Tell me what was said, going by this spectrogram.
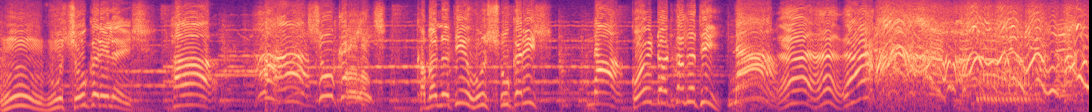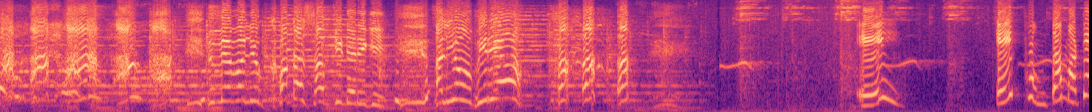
હમ હું શું કરી લઈશ? હા હા. શું કરી લઈશ? ખબર નથી હું શું કરીશ? ના. કોઈ ડરતા નથી? ના. વેવલ્યુ ખોટા સાપથી ડરી ગઈ. અલિયો ઊભી રહ્યો. એ એક ફૂમતા માટે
